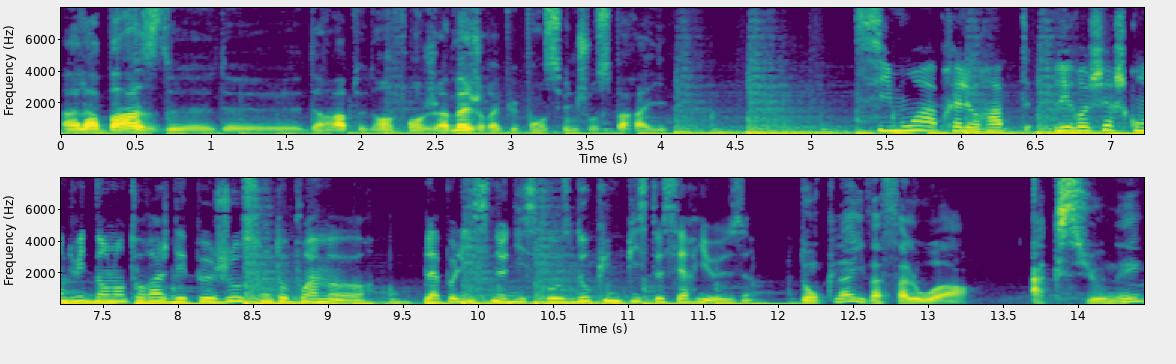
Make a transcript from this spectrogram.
à la base d'un rapt d'enfant. Jamais j'aurais pu penser une chose pareille. Six mois après le rapt, les recherches conduites dans l'entourage des Peugeot sont au point mort. La police ne dispose d'aucune piste sérieuse. Donc là, il va falloir actionner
